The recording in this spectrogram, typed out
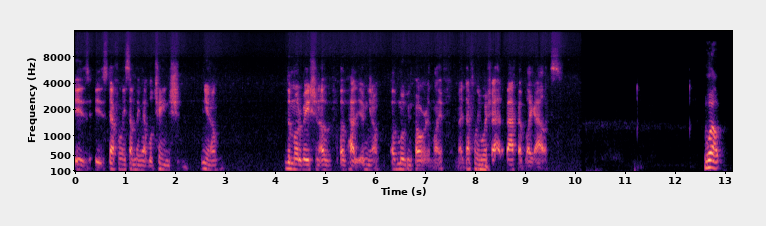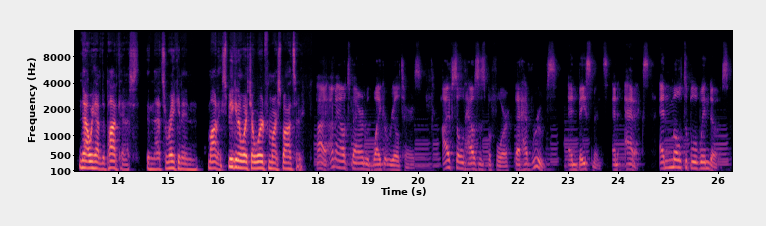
is is definitely something that will change, you know, the motivation of of how you know of moving forward in life. I definitely mm-hmm. wish I had a backup like Alex. Well, now we have the podcast, and that's raking in money. Speaking of which, a word from our sponsor. Hi, I'm Alex Barron with Weichert Realtors. I've sold houses before that have roofs and basements and attics and multiple windows.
